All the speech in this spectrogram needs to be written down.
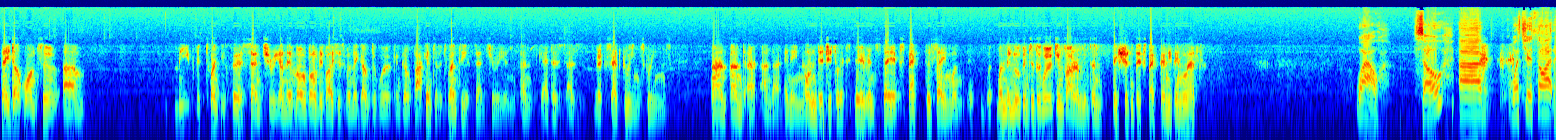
they don't want to um, leave the 21st century on their mobile devices when they go to work and go back into the 20th century and, and get, as, as Rick said, green screens and, and, uh, and uh, in a non-digital experience. They expect the same when, when they move into the work environment, and they shouldn't expect anything less. Wow. So, uh, what's your thought?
